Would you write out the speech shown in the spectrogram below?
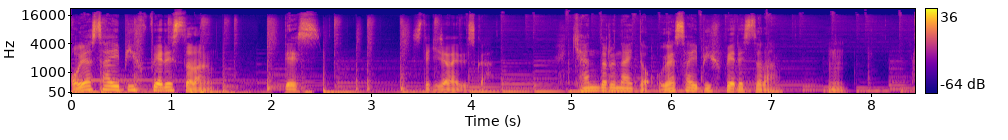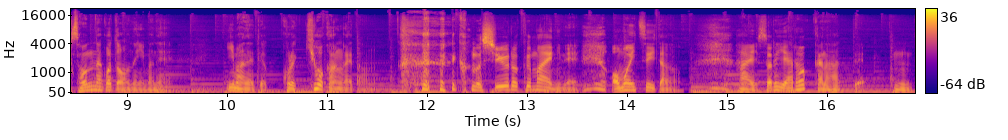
お野菜ビュッフェレストランです。素敵じゃないですか。キャンドルナイトお野菜ビュッフェレストラン。うん。そんなことをね今ね今ねこれ今日考えたの。この収録前にね思いついたの。はいそれやろっかなって。うん。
